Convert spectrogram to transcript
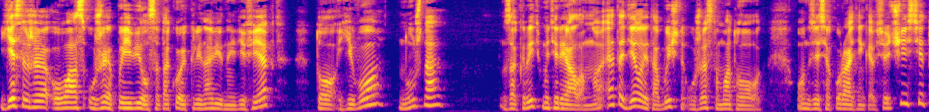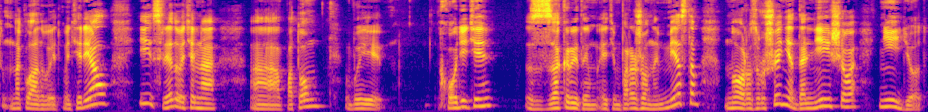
Если же у вас уже появился такой клиновидный дефект, то его нужно закрыть материалом, но это делает обычно уже стоматолог. Он здесь аккуратненько все чистит, накладывает материал и, следовательно, а, потом вы ходите с закрытым этим пораженным местом, но разрушение дальнейшего не идет.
